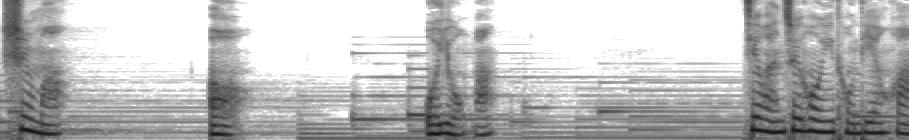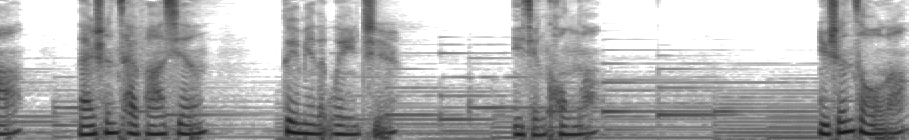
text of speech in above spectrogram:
是吗？哦。我有吗？接完最后一通电话，男生才发现，对面的位置已经空了。女生走了，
